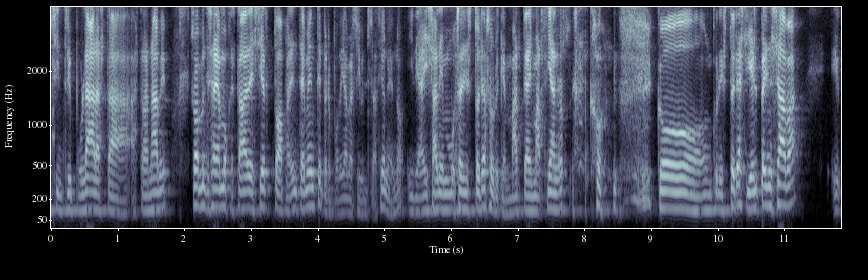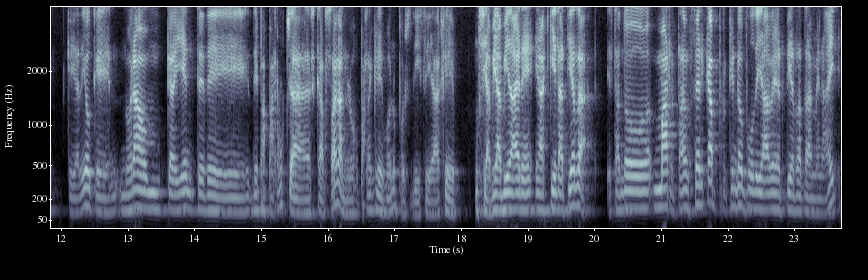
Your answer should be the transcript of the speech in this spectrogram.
sin tripular hasta, hasta la nave. Solamente sabíamos que estaba desierto aparentemente, pero podía haber civilizaciones, ¿no? Y de ahí salen muchas historias sobre que en Marte hay marcianos con, con, historias y él pensaba eh, que ya digo que no era un creyente de, de paparruchas Carl Sagan, lo que pasa es que, bueno, pues dice que si había vida aquí en la Tierra, estando Marte tan cerca, ¿por qué no podía haber Tierra también ahí?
